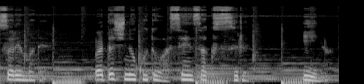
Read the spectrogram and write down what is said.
それまで私のことは詮索する。いいな？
